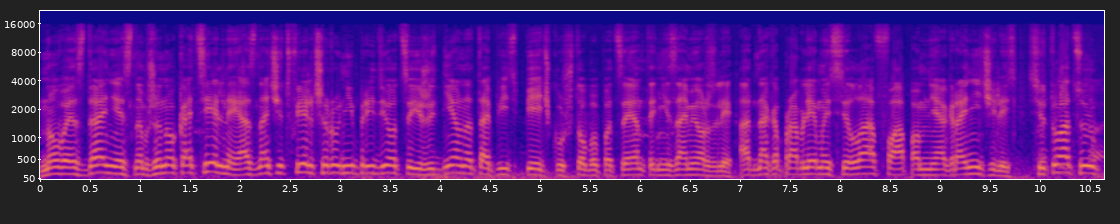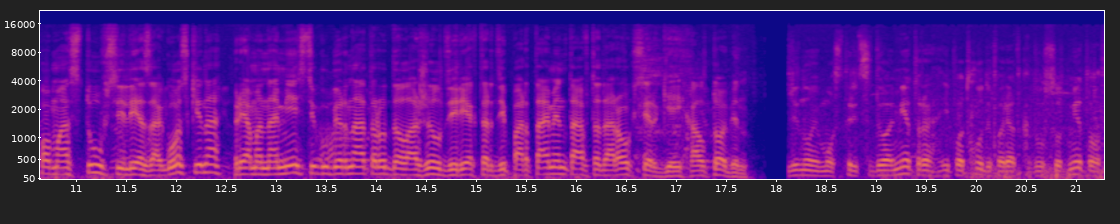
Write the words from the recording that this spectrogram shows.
Новое здание снабжено котельной, а значит фельдшеру не придется ежедневно топить печку, чтобы пациенты не замерзли. Однако проблемы села ФАПом не ограничились. Ситуацию по мосту в селе Загоскино прямо на месте губернатору доложил директор департамента автодорог Сергей Халтобин. Длиной мост 32 метра и подходы порядка 200 метров.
